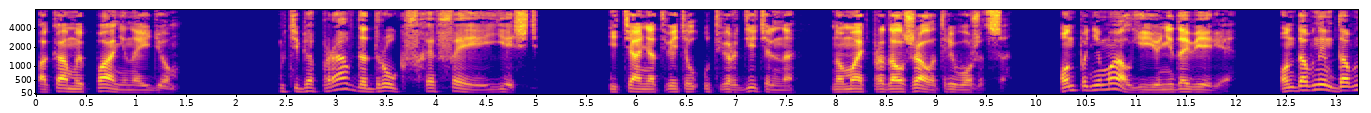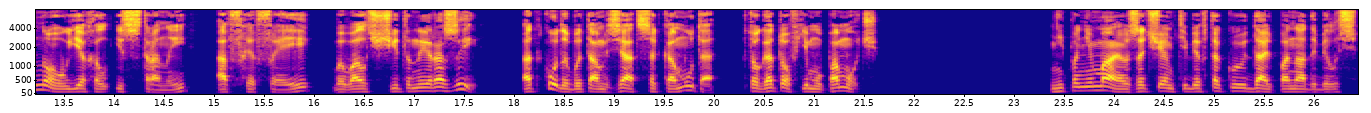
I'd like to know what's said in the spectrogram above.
пока мы пани найдем». «У тебя правда друг в Хефее есть?» И Тянь ответил утвердительно, но мать продолжала тревожиться. Он понимал ее недоверие. Он давным-давно уехал из страны, а в Хефее бывал считанные разы. Откуда бы там взяться кому-то, кто готов ему помочь? «Не понимаю, зачем тебе в такую даль понадобилось.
